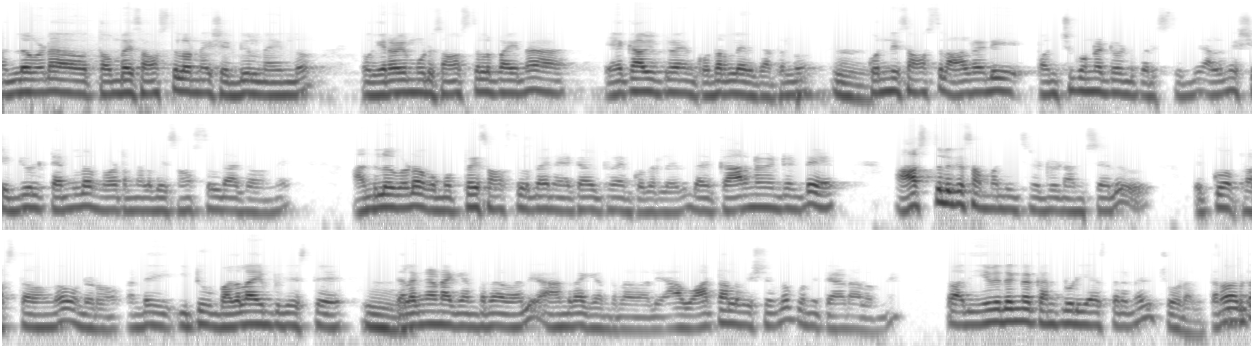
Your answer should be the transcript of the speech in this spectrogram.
అందులో కూడా తొంభై సంస్థలు ఉన్నాయి షెడ్యూల్ నైన్లో. ఒక ఇరవై మూడు సంస్థల పైన ఏకాభిప్రాయం కుదరలేదు గతంలో. కొన్ని సంస్థలు ఆల్రెడీ పంచుకున్నటువంటి పరిస్థితి ఉంది. అలానే షెడ్యూల్ టెన్లో నూట నలభై సంస్థల దాకా ఉన్నాయి. అందులో కూడా ఒక ముప్పై సంస్థల పైన ఏకాభిప్రాయం కుదరలేదు. దానికి కారణం ఏంటంటే ఆస్తులకు సంబంధించినటువంటి అంశాలు ఎక్కువ ప్రస్తావనలో ఉండడం. అంటే ఇటు బదలాయింపు చేస్తే తెలంగాణకి ఎంత రావాలి ఆంధ్రాకి ఎంత రావాలి? ఆ వాటాల విషయంలో కొన్ని తేడాలు ఉన్నాయి. సో అది ఏ విధంగా కన్క్లూడ్ చేస్తారనేది చూడాలి. తర్వాత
